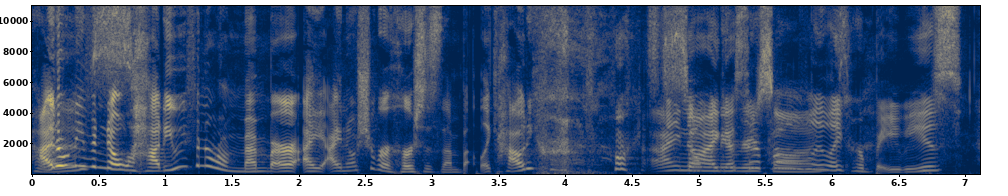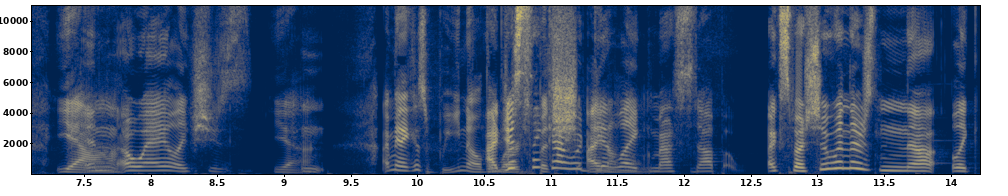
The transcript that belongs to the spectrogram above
I don't even know how do you even remember? I I know she rehearses them, but like how do you remember words I so know. I guess they're probably like her babies yeah in a way. Like she's yeah. Mm. I mean, I guess we know. The I just think I would I get don't like know. messed up, especially when there's not like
